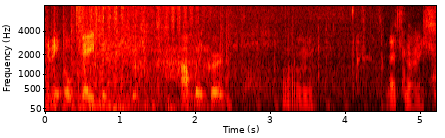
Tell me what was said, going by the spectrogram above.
And it updated halfway through. Hmm. That's nice.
